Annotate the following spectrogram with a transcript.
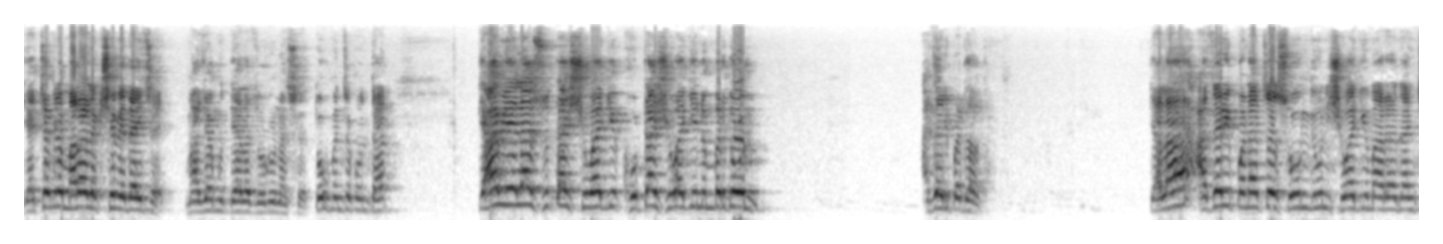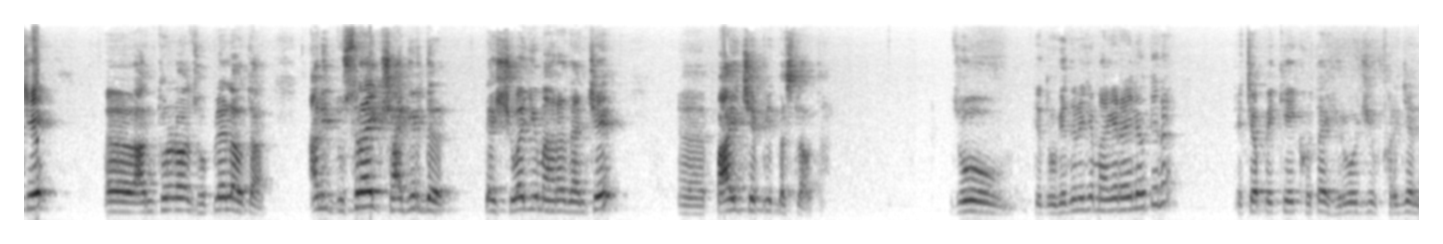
ज्याच्याकडे मला लक्ष वेधायचं आहे माझ्या मुद्द्याला जोडून असं तो म्हणजे कोणता? त्यावेळेला सुद्धा शिवाजी खोटा शिवाजी नंबर दोन आजारी पडला होता. त्याला आजारीपणाचं सोंग घेऊन शिवाजी महाराजांचे अं, झोपलेला होता. आणि दुसरा एक शागिर्द त्या शिवाजी महाराजांचे पाय चेपीत बसला होता. जो ते दोघे जण जे मागे राहिले होते ना त्याच्यापैकी एक होता हिरोजी फर्जन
